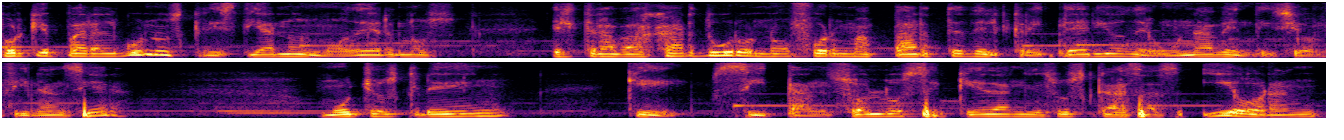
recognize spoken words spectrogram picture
Porque para algunos cristianos modernos, el trabajar duro no forma parte del criterio de una bendición financiera. Muchos creen que si tan solo se quedan en sus casas y oran,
